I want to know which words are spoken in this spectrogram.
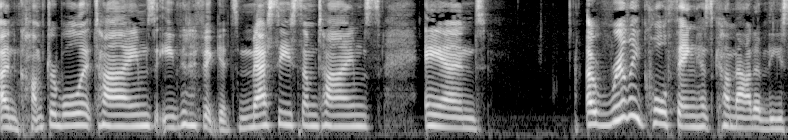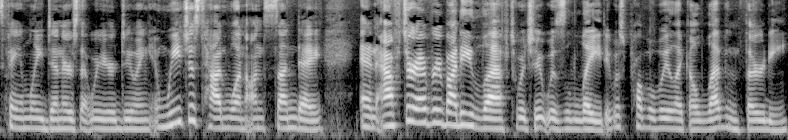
uncomfortable at times, even if it gets messy sometimes. And a really cool thing has come out of these family dinners that we are doing and we just had one on sunday and after everybody left which it was late it was probably like 11.30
